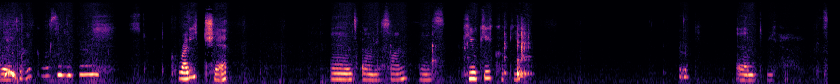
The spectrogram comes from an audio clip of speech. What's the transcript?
with Cruddy Chip. And um, this one is Pukey Cookie. And we have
